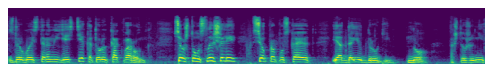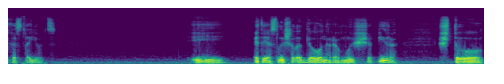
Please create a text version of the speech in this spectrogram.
С другой стороны, есть те, которые как воронка. Все, что услышали, все пропускают и отдают другим. Но, а что же у них остается? И это я слышал от Гаона Равмыш Шапира, что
